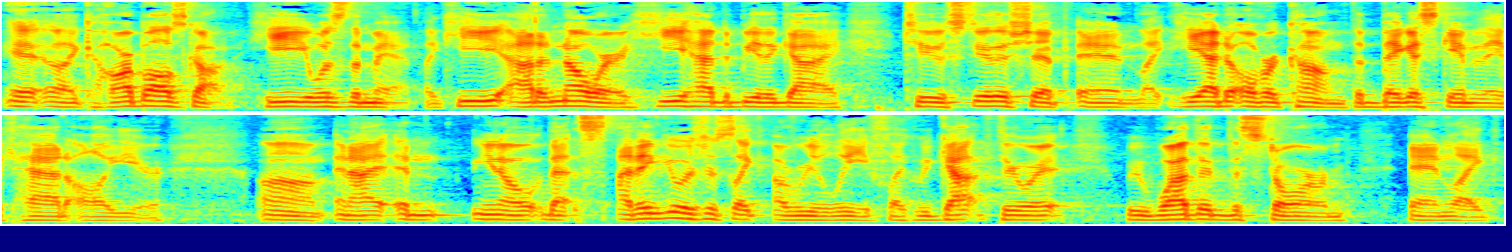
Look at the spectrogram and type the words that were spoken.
it, like Harbaugh's gone. He was the man. Like he out of nowhere, he had to be the guy to steer the ship, and like he had to overcome the biggest game that they've had all year. Um, and I and you know that's I think it was just like a relief. Like we got through it, we weathered the storm, and like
